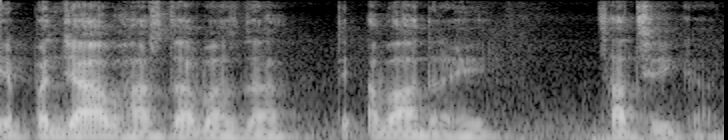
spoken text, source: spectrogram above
ਇਹ ਪੰਜਾਬ ਹੱਸਦਾ ਵਸਦਾ ਤੇ ਆਬਾਦ ਰਹੇ। ਸਤਿ ਸ੍ਰੀ ਅਕਾਲ।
